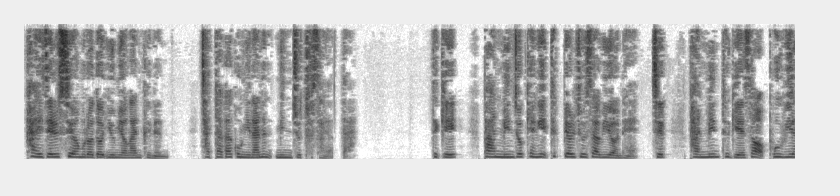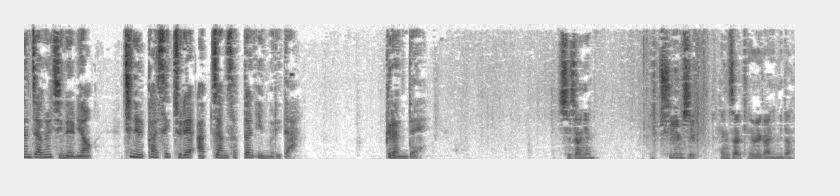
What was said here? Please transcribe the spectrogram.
카이젤 수염으로도 유명한 그는 자타가 공인하는 민주투사였다. 특히 반민족행위 특별조사위원회, 즉 반민특위에서 부위원장을 지내며 친일파 색출에 앞장섰던 인물이다. 그런데 시장님, 취임식 행사 계획 아닙니다.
